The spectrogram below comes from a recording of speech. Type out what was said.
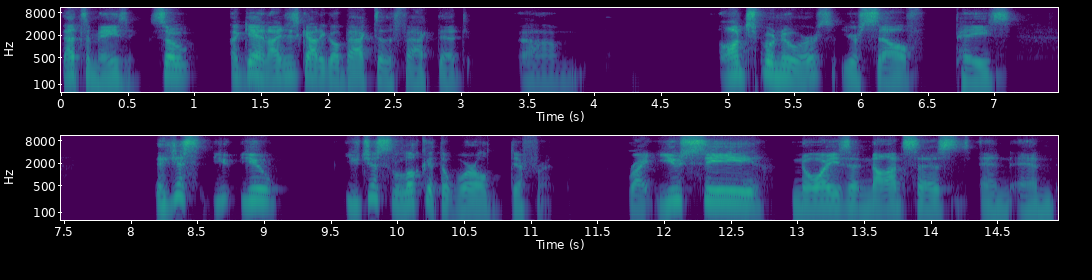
That's amazing. So again, I just got to go back to the fact that um, entrepreneurs, yourself, Pace, they just you you you just look at the world different, right? You see noise and nonsense and and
